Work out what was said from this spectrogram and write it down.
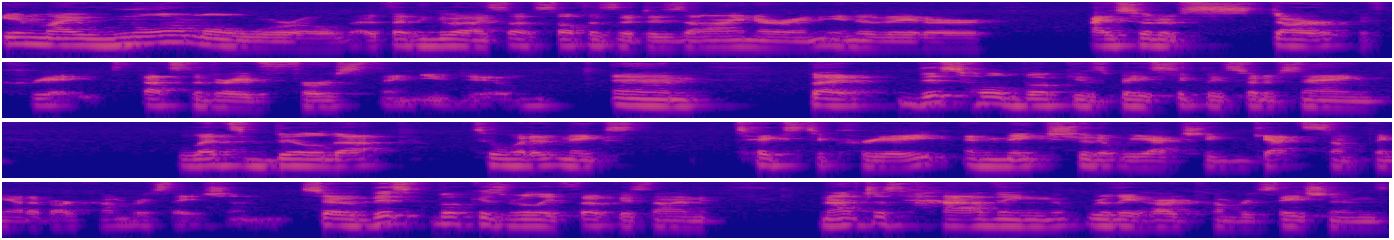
in my normal world, as I think about myself as a designer and innovator, I sort of start with create. That's the very first thing you do. Um, but this whole book is basically sort of saying, let's build up to what it makes takes to create and make sure that we actually get something out of our conversation. So this book is really focused on not just having really hard conversations,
